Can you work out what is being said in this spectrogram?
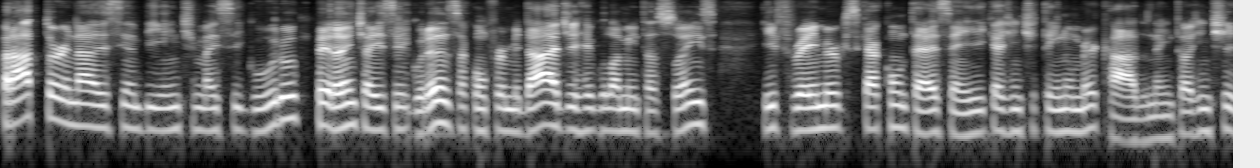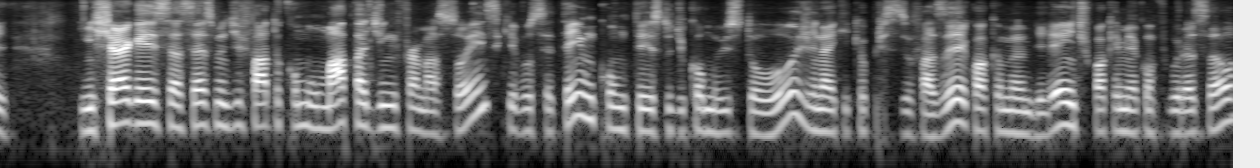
para tornar esse ambiente mais seguro perante a segurança, conformidade, regulamentações e frameworks que acontecem aí que a gente tem no mercado, né? Então a gente enxerga esse assessment de fato como um mapa de informações, que você tem um contexto de como eu estou hoje, né? O que, que eu preciso fazer, qual é o meu ambiente, qual é a minha configuração,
